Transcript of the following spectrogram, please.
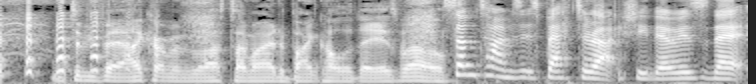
to be fair, I can't remember the last time I had a bank holiday as well. Sometimes it's better, actually, though, isn't it?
